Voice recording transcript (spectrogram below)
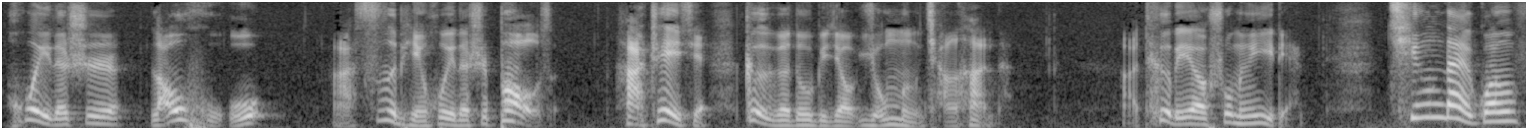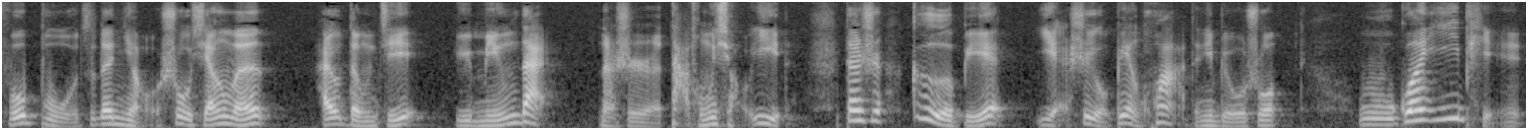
绘的是老虎，啊，四品绘的是豹子，哈，这些个个都比较勇猛强悍的，啊，特别要说明一点，清代官服补子的鸟兽祥纹还有等级与明代那是大同小异的，但是个别也是有变化的。你比如说，五官一品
